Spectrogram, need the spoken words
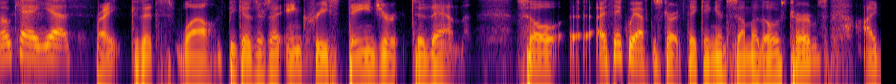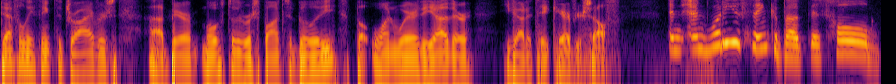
Okay, yes. Right? Because it's, well, because there's an increased danger to them. So I think we have to start thinking in some of those terms. I definitely think the drivers uh, bear most of the responsibility, but one way or the other, you got to take care of yourself. And and what do you think about this whole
